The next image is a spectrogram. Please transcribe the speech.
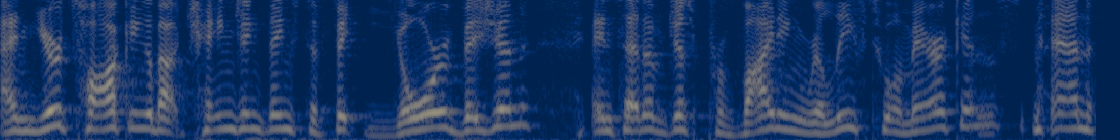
And you're talking about changing things to fit your vision instead of just providing relief to Americans? Man,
